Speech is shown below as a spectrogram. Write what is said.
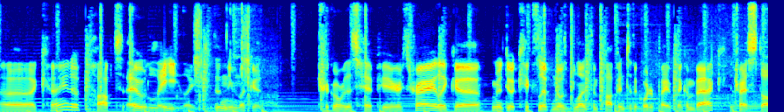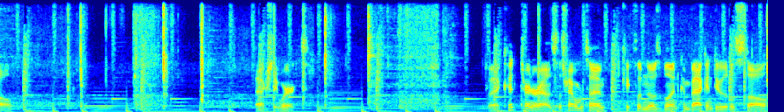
Uh, kind of popped out late. Like, it didn't even look good. Trick over this hip here. Try like uh, I'm gonna do a kickflip nose blunt and pop into the quarter pipe. Then come back and try a stall. That actually worked. But I could turn around, so let's try it one more time. Kickflip nose blunt, come back and do a little stall.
